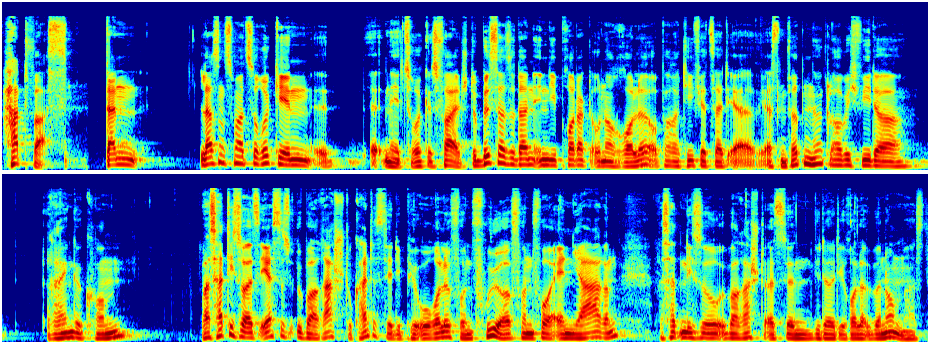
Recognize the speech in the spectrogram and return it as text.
hat was. Dann lass uns mal zurückgehen. Äh, äh, nee, zurück ist falsch. Du bist also dann in die Product Owner Rolle, operativ jetzt seit 1.4., ne, glaube ich, wieder reingekommen. Was hat dich so als erstes überrascht? Du kanntest ja die PO-Rolle von früher, von vor N Jahren. Was hat dich so überrascht, als du dann wieder die Rolle übernommen hast?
